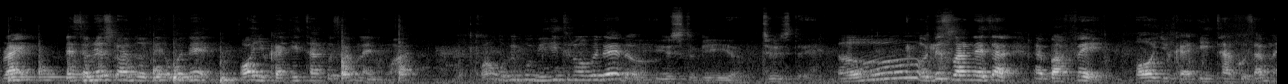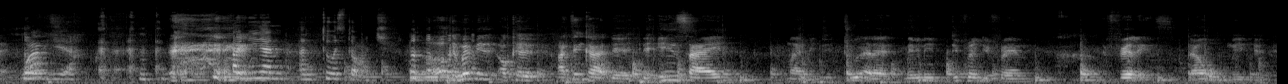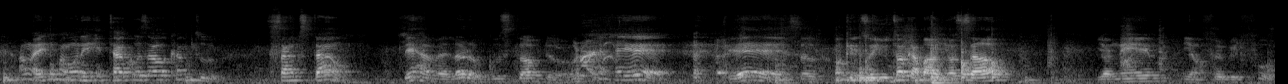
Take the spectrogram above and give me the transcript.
Right? There's a restaurant over there. Or oh, you can eat tacos. I'm like, what? What will people be eating over there though? It used to be Tuesday. Oh, this one is a, a buffet. All you can eat tacos. I'm like, what? Yeah. I need and two stomach. okay, maybe, okay, I think uh, the, the inside might be two, uh, maybe different, different feelings that will make it. I'm like, if I want to eat tacos, I'll come to Sam's Town. They have a lot of good stuff, though. yeah. Yeah. So, okay, so you talk about yourself, your name, your favorite food.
